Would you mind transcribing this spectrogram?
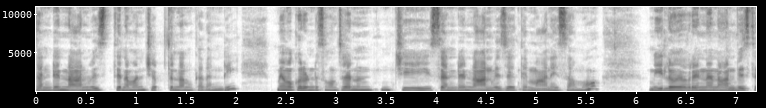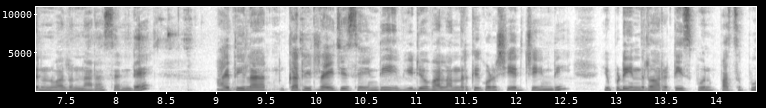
సండే నాన్ వెజ్ తినమని చెప్తున్నాను కదండి. మేము ఒక రెండు సంవత్సరాల నుంచి సండే నాన్ వెజ్ అయితే మానేసాము. మీలో ఎవరైనా నాన్ వెజ్ తినని వాళ్ళు ఉన్నారా సండే? అయితే ఇలా కర్రీ ట్రై చేసేయండి. ఈ వీడియో వాళ్ళందరికీ కూడా షేర్ చేయండి. ఇప్పుడు ఇందులో అర టీ స్పూన్ పసుపు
